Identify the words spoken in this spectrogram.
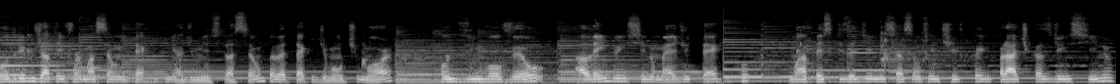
Rodrigo já tem formação em técnica em administração pela ETEC de Montemor onde desenvolveu, além do ensino médio e técnico, uma pesquisa de iniciação científica em práticas de ensino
